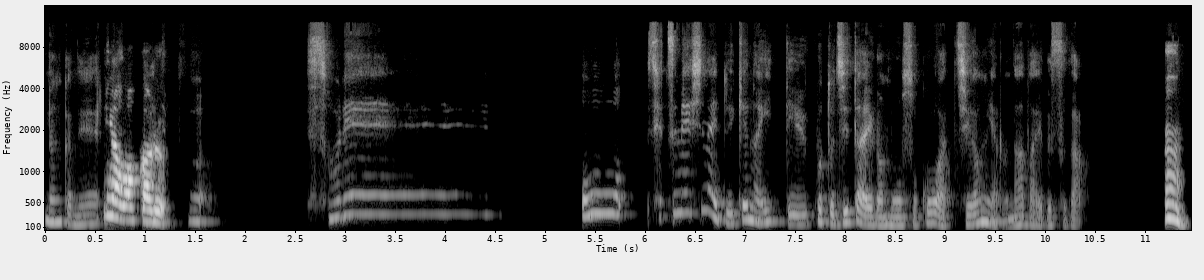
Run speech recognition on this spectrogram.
なんかね、いや、わかる。もそそれを説明しないといけないっていうこと自体がもうそこは違うんやろな、バイブスが。うん。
